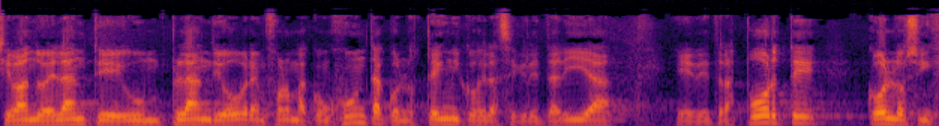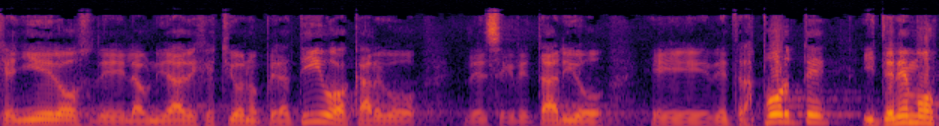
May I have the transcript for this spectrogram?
llevando adelante un plan de obra en forma conjunta con los técnicos de la Secretaría eh, de Transporte, con los ingenieros de la Unidad de Gestión Operativo a cargo del secretario eh, de Transporte. Y tenemos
